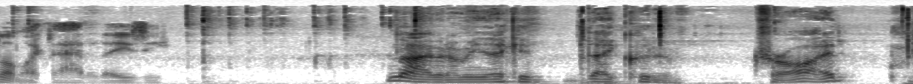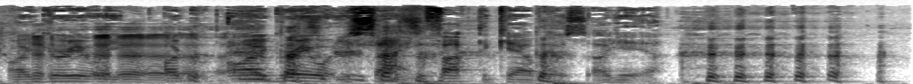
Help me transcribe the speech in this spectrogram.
not like they had it easy. No, but I mean they could they could have tried. I agree. With you. I, I agree what you're saying. Fuck the Cowboys. I get you.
